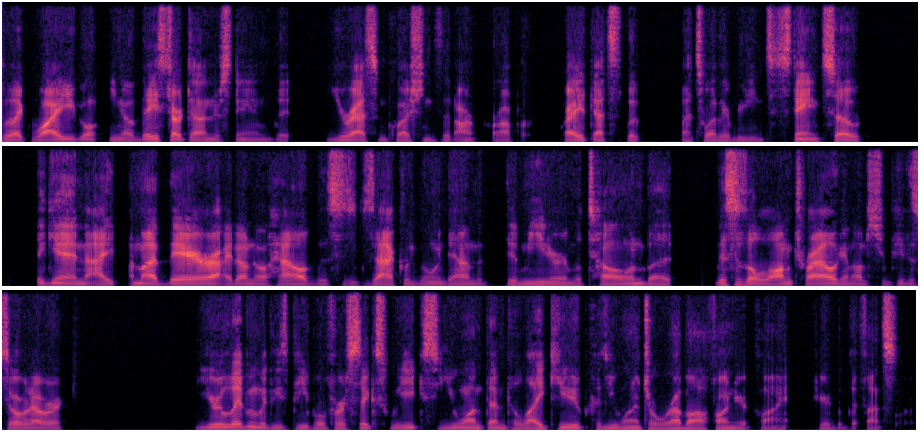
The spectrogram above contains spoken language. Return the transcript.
be like, why are you going, you know, they start to understand that you're asking questions that aren't proper, right? That's the, that's why they're being sustained. So again, I, I'm not there. I don't know how this is exactly going down the demeanor and the tone, but this is a long trial. Again, I'll just repeat this over and over. You're living with these people for six weeks. You want them to like you because you want it to rub off on your client you're the defense lawyer.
